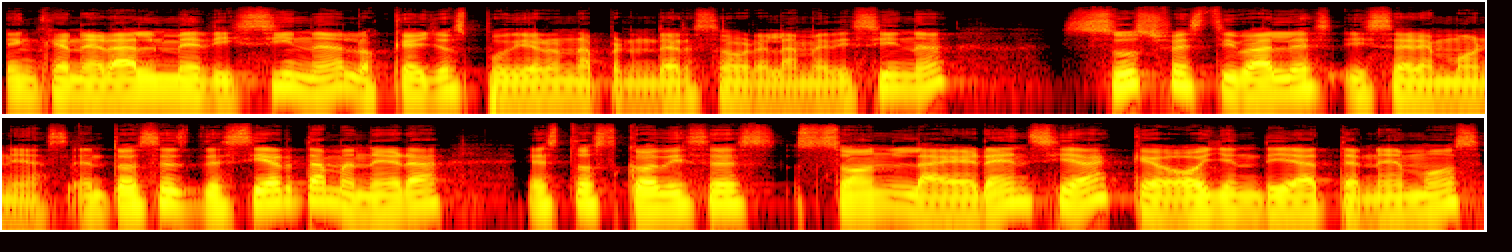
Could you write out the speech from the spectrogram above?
en general, medicina, lo que ellos pudieron aprender sobre la medicina, sus festivales y ceremonias. Entonces, de cierta manera, estos códices son la herencia que hoy en día tenemos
